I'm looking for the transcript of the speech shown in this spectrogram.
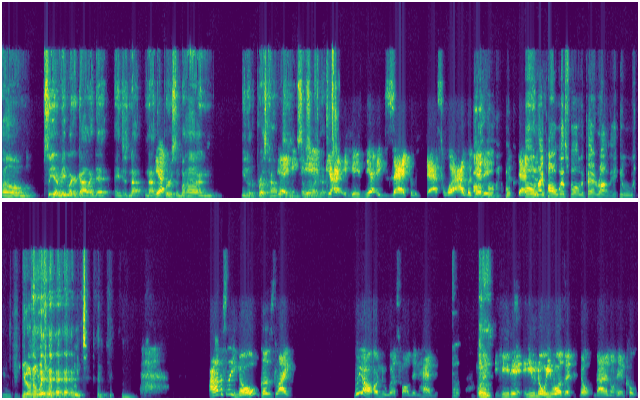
Um, so yeah, maybe like a guy like that, and just not not Yeah. the person behind, you know, the press conference Yeah, conferences he, and stuff he, like that. yeah, he's yeah, exactly. That's why I look at it. Oh, with that oh, system. like Paul Westphal and Pat Riley. you don't know which one. Honestly, no, because like we all knew Westphal didn't have it, but mm. he didn't. You know, he wasn't. No, not as no head coach.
